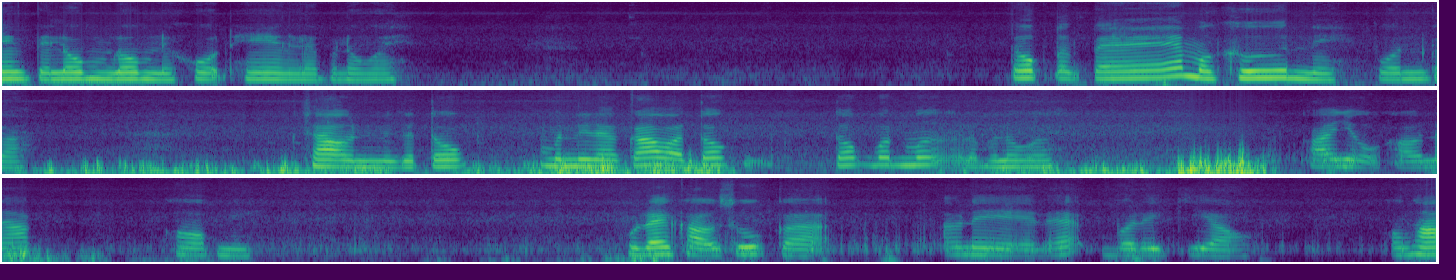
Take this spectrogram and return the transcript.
ยังแต่ลมลมในโคตรแห้งเลยปลงเอ้ยตกตั้งแต่เมื่อคืนนี่ฝนก็เช้านี่ก็ตกมันนี่นะก้าว่าตกตกบดมือแล้วปลงเอ้ยพายุเขานักหอบนี่ผู้ได้ข่าวสุกกะ เอาแน่และบริเกี่ยว ของเฮา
